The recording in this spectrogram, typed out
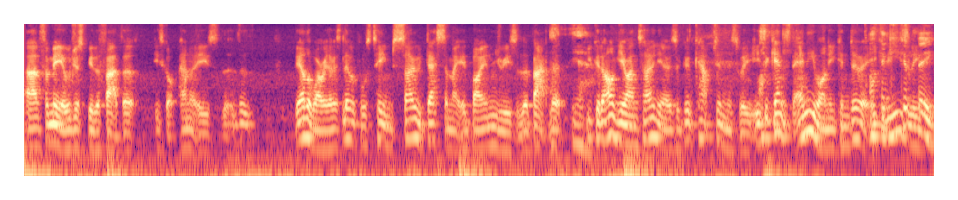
uh, for me, it will just be the fact that he's got penalties. The, the, the other worry though is Liverpool's team so decimated by injuries at the back that yeah. you could argue Antonio is a good captain this week. He's against anyone he can do it. I He could think he could easily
